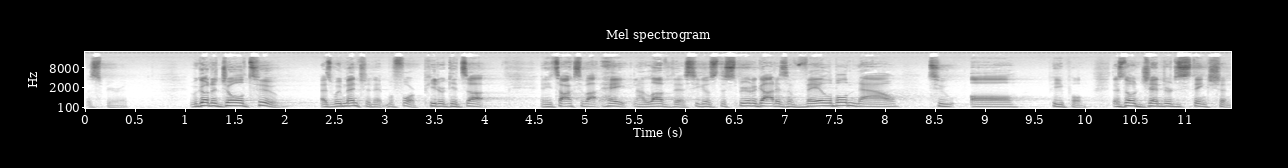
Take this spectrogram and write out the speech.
the Spirit. We go to Joel 2, as we mentioned it before. Peter gets up And he talks about, hey, and I love this. He goes, the Spirit of God is available now to all people. There's no gender distinction.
